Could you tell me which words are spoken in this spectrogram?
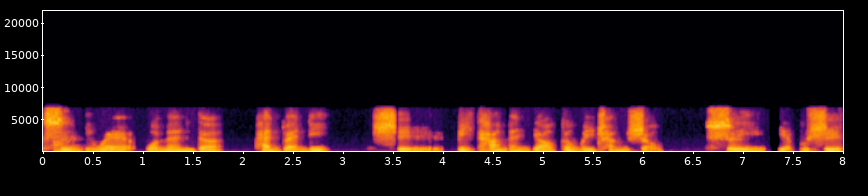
是、嗯、因为我们的判断力是比他们要更为成熟，所以也不是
